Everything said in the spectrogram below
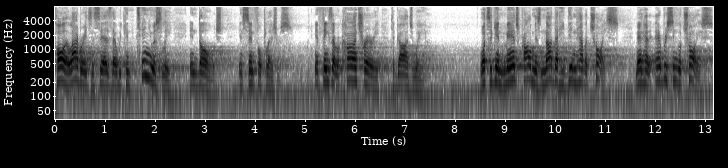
Paul elaborates and says that we continuously indulged in sinful pleasures and things that were contrary to God's way. Once again, man's problem is not that he didn't have a choice. Man had every single choice.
